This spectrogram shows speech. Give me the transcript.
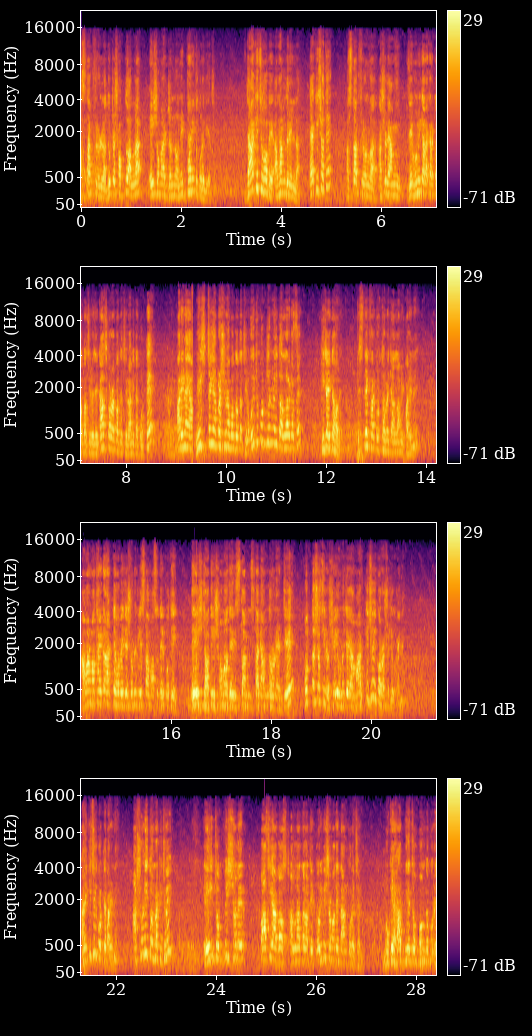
আস্তাকফিরুল্লাহ দুটো শব্দ আল্লাহ এই সময়ের জন্য নির্ধারিত করে দিয়েছেন। যা কিছু হবে, আলহামদুলিল্লাহ। একই সাথে আস্তাকফিরুল্লাহ আসলে আমি যে ভূমিকা রাখার কথা ছিল, যে কাজ করার কথা ছিল, আমি তা করতে পারি নাই। নিশ্চয়ই আপনার সীমাবদ্ধতা ছিল। ওইটুকুর জন্যই তো আল্লাহর কাছে কি চাইতে হবে? ইস্তেকফার করতে হবে যে আল্লাহ আমি পারি নাই। আমার মাথায় এটা রাখতে হবে যে শফিকুল ইসলাম মাসুদের প্রতি দেশ, জাতি, সমাজের ইসলাম, ইসলামী আন্দোলনের যে প্রত্যাশা ছিল সেই অনুযায়ী আমার কিছুই করার সুযোগ হয় না আমি কিছুই করতে পারিনি। আসলেই তো আমরা কিছুই এই চব্বিশ সালের পাঁচই আগস্ট আল্লাহ তালা যে পরিবেশ আমাদের দান করেছেন, বুকে হাত দিয়ে চোখ বন্ধ করে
